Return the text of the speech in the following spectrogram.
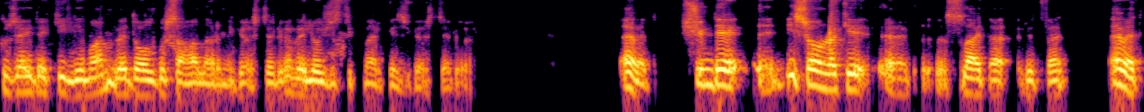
kuzeydeki liman ve dolgu sahalarını gösteriyor ve lojistik merkezi gösteriyor. Evet, Şimdi e, bir sonraki e, slayta lütfen. Evet,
